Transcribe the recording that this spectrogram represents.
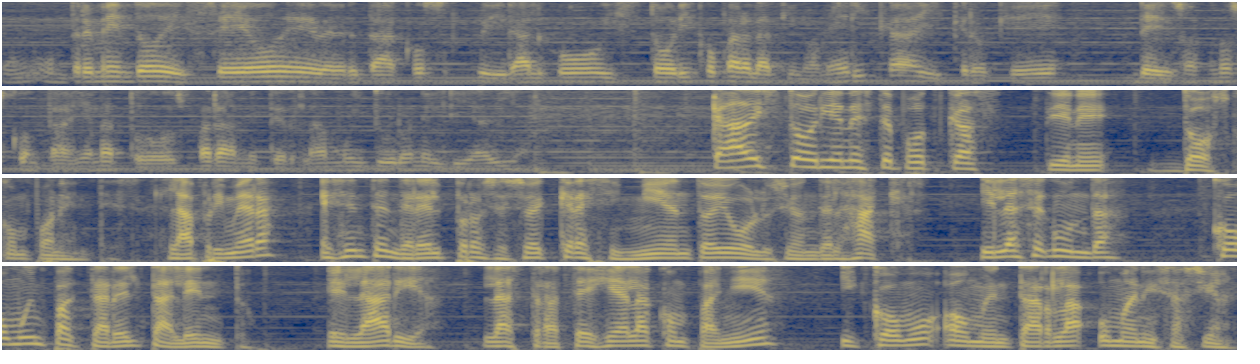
un, tremendo deseo de, verdad construir algo histórico para Latinoamérica y creo que de eso nos contagian a todos para meterla muy duro en el día a día. Cada historia en este podcast tiene dos componentes. La primera es entender el proceso de crecimiento y evolución del hacker. Y la segunda, cómo impactar el talento, el área, la estrategia de la compañía y cómo aumentar la humanización.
